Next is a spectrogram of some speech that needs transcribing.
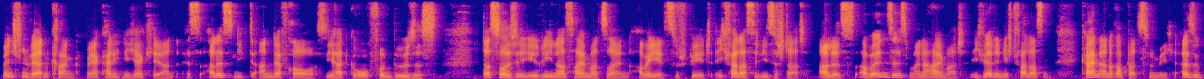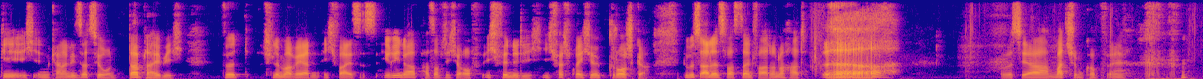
Menschen werden krank. Mehr kann ich nicht erklären. Es alles liegt an der Frau. Sie hat Geruch von Böses. Das sollte Irinas Heimat sein. Aber jetzt zu spät. Ich verlasse diese Stadt. Alles. Aber Insel ist meine Heimat. Ich werde nicht verlassen. Kein anderer Platz für mich. Also gehe ich in Kanalisation. Da bleibe ich. Wird schlimmer werden. Ich weiß es. Irina, pass auf dich auf. Ich finde dich. Ich verspreche, Groschka. Du bist alles, was dein Vater noch hat. Ugh. Du bist ja Matsch im Kopf, ey.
